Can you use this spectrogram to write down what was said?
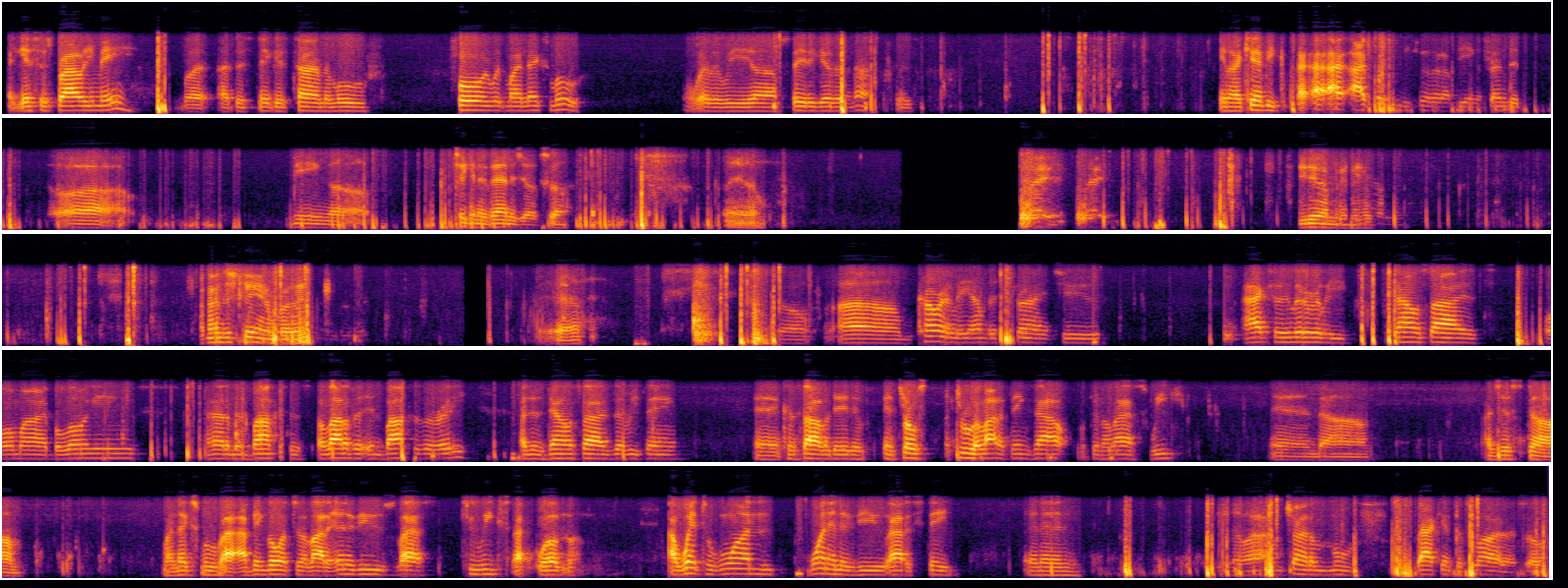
I guess it's probably me, but I just think it's time to move forward with my next move, whether we uh, stay together or not. Because you know, I can't be. I, I, I personally feel that I'm being offended, uh, being uh, taken advantage of. So you know. Right, right. Yeah, man. I understand, brother. Yeah. So um, currently, I'm just trying to actually literally downsize all my belongings. I had them in boxes, a lot of it in boxes already. I just downsized everything and consolidated and throw threw a lot of things out within the last week. And um, I just um, my next move. I, I've been going to a lot of interviews last two weeks. I, well, I went to one one interview out of state, and then you know I, I'm trying to move back into Florida. So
